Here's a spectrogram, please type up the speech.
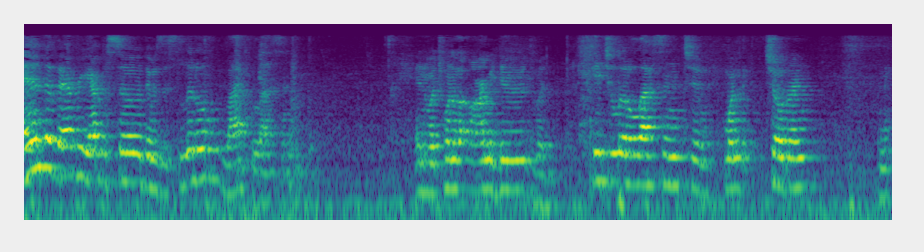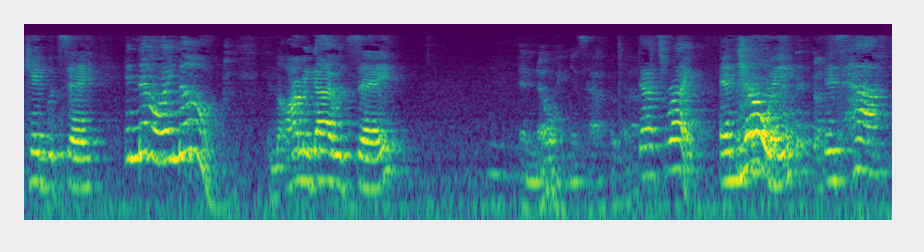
end of every episode, there was this little life lesson in which one of the army dudes would teach a little lesson to one of the children, and the kid would say, And now I know. And the army guy would say, and knowing is half the battle. That's right. And knowing is half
